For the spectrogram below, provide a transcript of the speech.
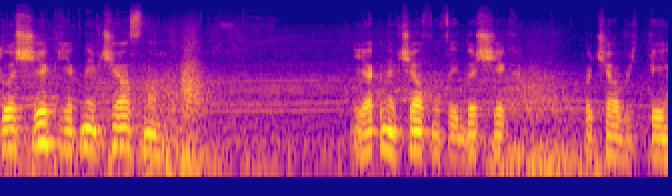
дощик, як невчасно. Як невчасно цей дощик почав йти.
